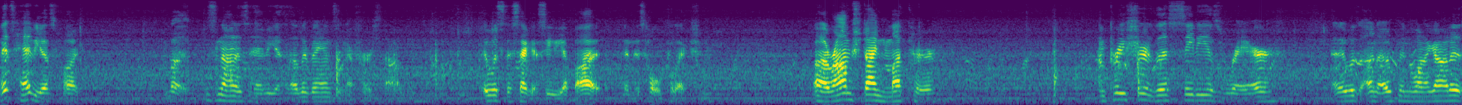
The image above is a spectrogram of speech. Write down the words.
it's heavy as fuck, but it's not as heavy as other bands in their first album. It was the second CD I bought in this whole collection. Uh, Rammstein Mutter. I'm pretty sure this CD is rare, and it was unopened when I got it.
